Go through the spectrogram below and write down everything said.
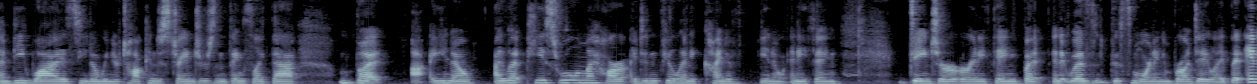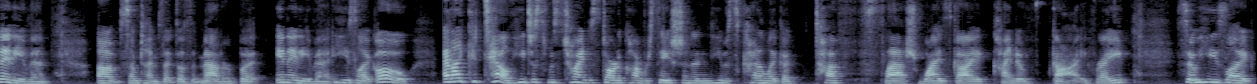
and be wise, you know, when you're talking to strangers and things like that. But I, you know, I let peace rule in my heart. I didn't feel any kind of, you know, anything danger or anything, but, and it was this morning in broad daylight. But in any event, um, sometimes that doesn't matter. But in any event, he's like, oh, and I could tell he just was trying to start a conversation and he was kind of like a tough slash wise guy kind of guy, right? So he's like,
